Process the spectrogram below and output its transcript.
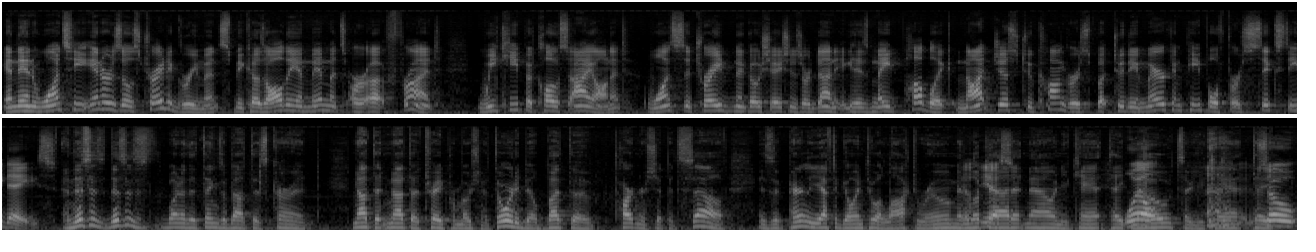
And then once he enters those trade agreements, because all the amendments are up front, we keep a close eye on it. Once the trade negotiations are done, it is made public not just to Congress, but to the American people for 60 days. And this is this is one of the things about this current, not the not the Trade Promotion Authority bill, but the partnership itself is apparently you have to go into a locked room and look yes. at it now, and you can't take Well, notes or you can't take. So,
